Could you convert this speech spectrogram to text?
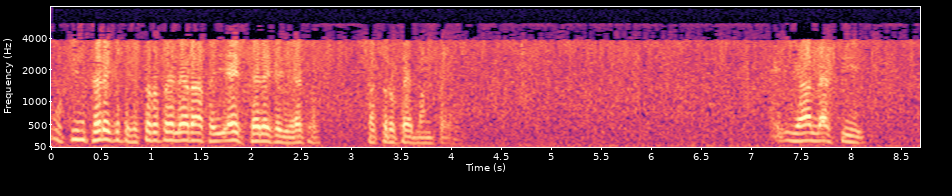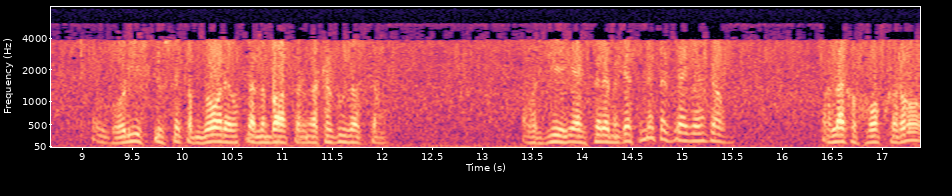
وہ تین پھیرے کے پچہتر روپے لے رہا تھا ایک پھیرے کے جو ہے تو ستر روپے مانگتا ہے۔ یا ایسی گھوڑی اس کی اس سے کمزور ہے، اتنا لمبا کروں گا ٹٹو اس کا۔ اور یہ ایک پھیرے میں کیسے لے کر جائے گا؟ اللہ کو خوف کرو۔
